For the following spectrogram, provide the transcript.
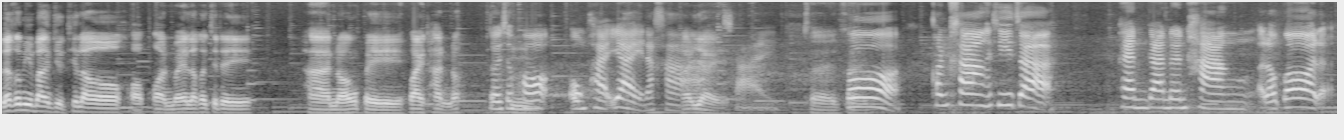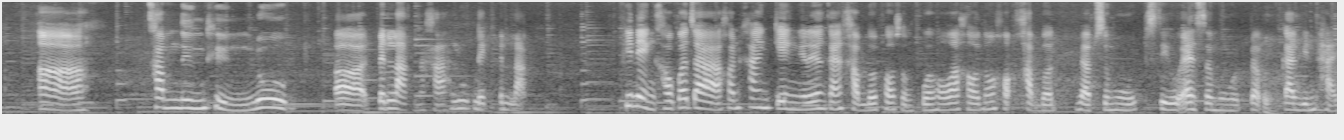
แล้วก็มีบางจุดที่เราขอพรไว้แล้วก็จะได้พาน้องไปไหว้ท่านเนาะ โดยเฉพาะองค์พระใหญ่นะคะพระใหญ่ ใช่ ใช่ใช่ก็ค่อนข้างที่จะแผนการเดินทางแล้วก็เอ่อคำนึงถึงลูกเอ่อเป็นหลักนะคะ ลูกเล็กเป็นหลัก พี่เน่งเขาก็จะค่อนข้างเก่งในเรื่องการขับรถพอสมควร เพราะว่าเขาต้องขับรถแบบสมูทซิลแอนสมูทแบบการบินไทย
